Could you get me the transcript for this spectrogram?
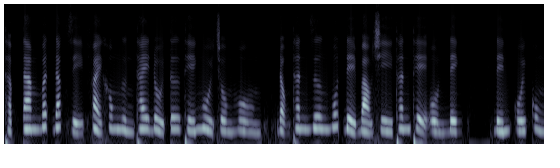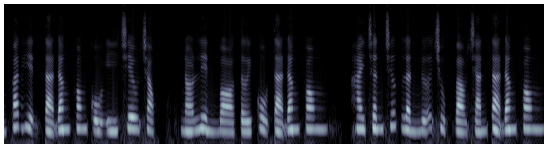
Thập tam bất đắc dĩ phải không ngừng thay đổi tư thế ngồi trồm hồm, động thân dương vuốt để bảo trì thân thể ổn định. Đến cuối cùng phát hiện tả Đăng Phong cố ý trêu chọc, nó liền bò tới cổ tả Đăng Phong, hai chân trước lần nữa chụp vào chán tả Đăng Phong.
